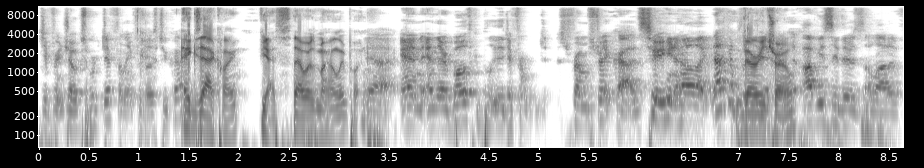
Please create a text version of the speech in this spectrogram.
different jokes work differently for those two crowds. Exactly. Yes, that was my only point. Yeah, and and they're both completely different from straight crowds too. You know, like not completely. Very different. true. Obviously, there's a lot of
